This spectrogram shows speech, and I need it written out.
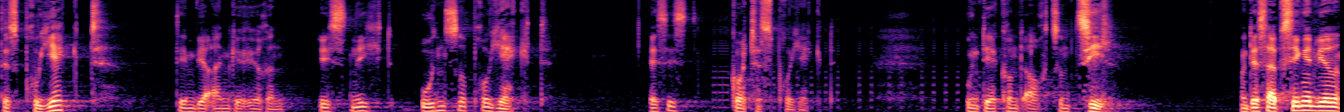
Das Projekt, dem wir angehören, ist nicht unser Projekt. Es ist Gottes Projekt. Und der kommt auch zum Ziel. Und deshalb singen wir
